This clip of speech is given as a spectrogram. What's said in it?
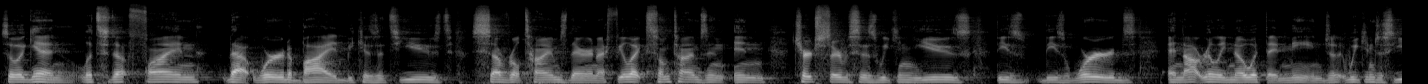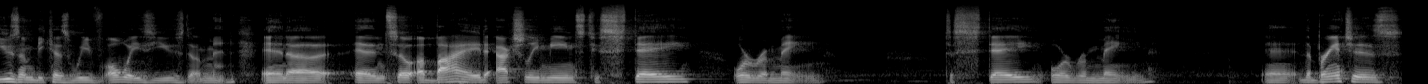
So, again, let's find that word abide because it's used several times there. And I feel like sometimes in, in church services, we can use these, these words and not really know what they mean. We can just use them because we've always used them. And, and, uh, and so, abide actually means to stay or remain. To stay or remain. And the branches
